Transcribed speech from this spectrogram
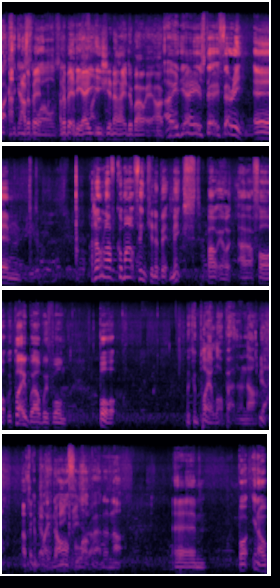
Backs Had against the bit, walls. had a bit of the 80s United about it. I Uh, yeah, it was very. Um, I don't know. I've come out thinking a bit mixed about it. I, I thought we played well, we've won, but we can play a lot better than that. Yeah, I think we can play an awful lot better than that. Um, but you know,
